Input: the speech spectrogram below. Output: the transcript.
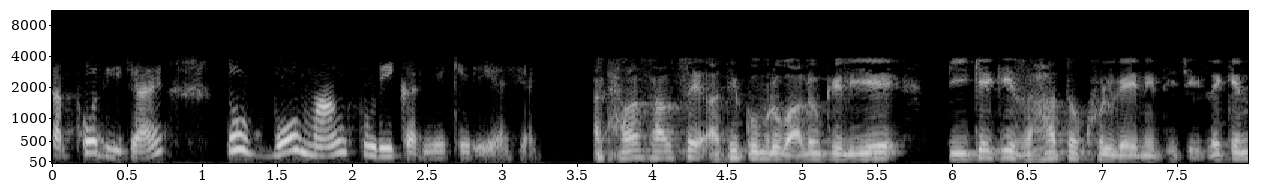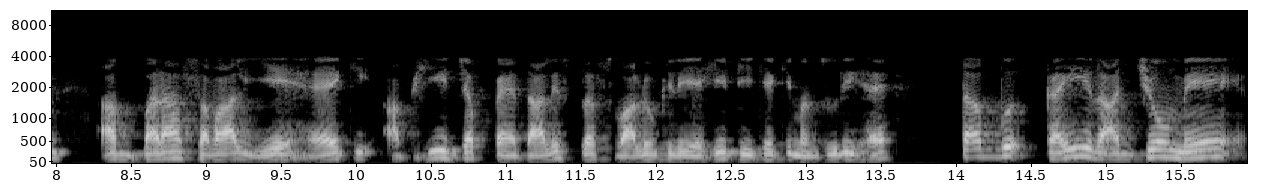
सबको दी जाए तो वो मांग पूरी करने के लिए है। 18 साल से अधिक उम्र वालों के लिए टीके की राह तो खुल गई निधि जी, लेकिन अब बड़ा सवाल ये है कि अभी जब 45 प्लस वालों के लिए ही टीके की मंजूरी है, तब कई राज्यों में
